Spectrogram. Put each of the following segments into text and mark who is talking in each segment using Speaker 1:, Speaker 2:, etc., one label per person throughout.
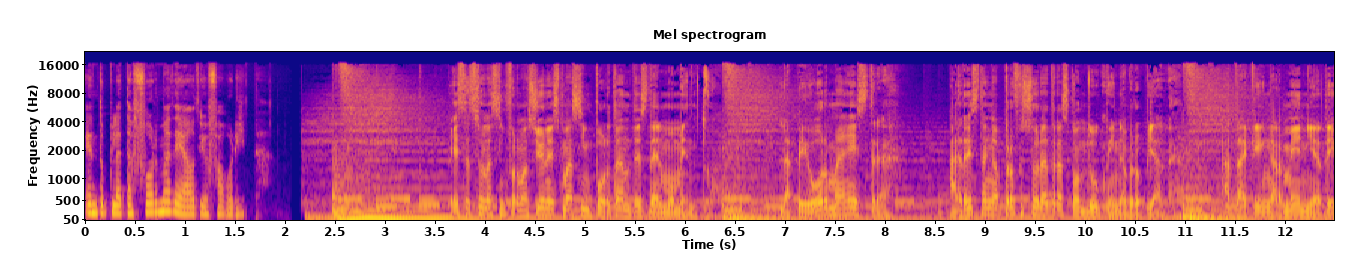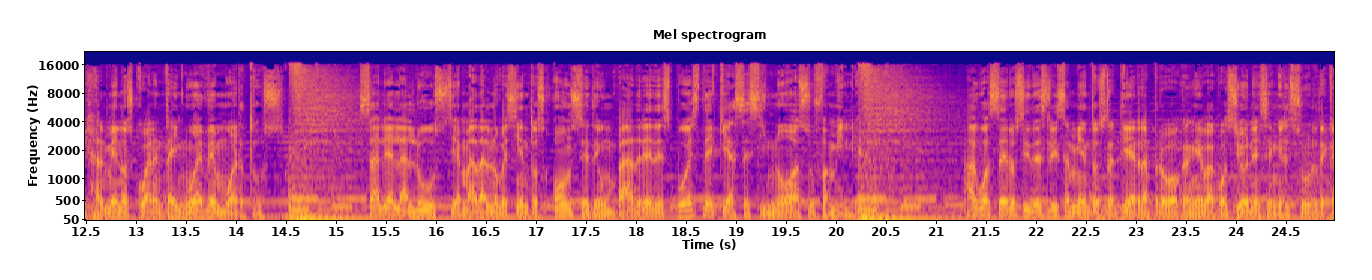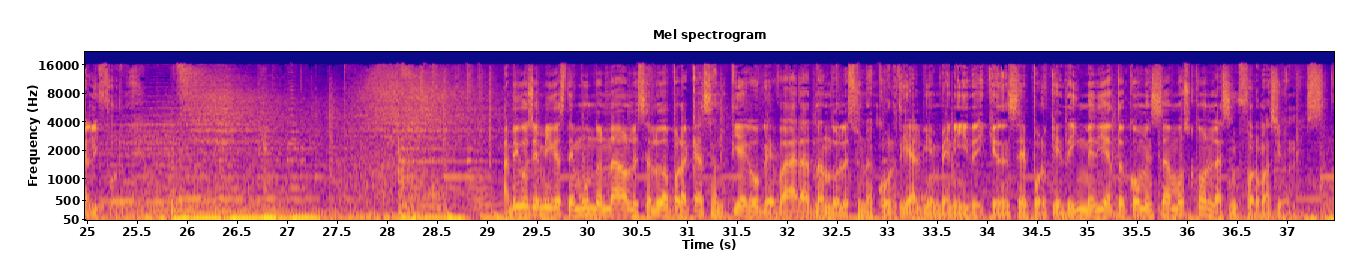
Speaker 1: en tu plataforma de audio favorita.
Speaker 2: Estas son las informaciones más importantes del momento. La peor maestra. Arrestan a profesora tras conducta inapropiada. Ataque en Armenia deja al menos 49 muertos. Sale a la luz llamada al 911 de un padre después de que asesinó a su familia. Aguaceros y deslizamientos de tierra provocan evacuaciones en el sur de California. Amigos y amigas de Mundo Now, les saluda por acá Santiago Guevara dándoles una cordial bienvenida y quédense porque de inmediato comenzamos con las informaciones.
